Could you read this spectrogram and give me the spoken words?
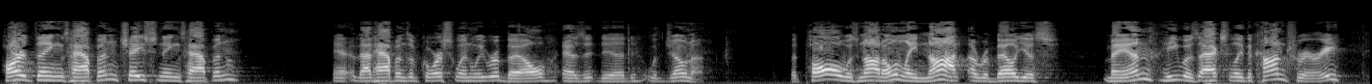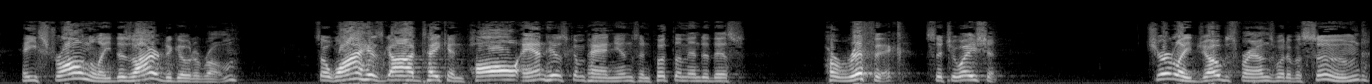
Hard things happen, chastenings happen. Eh, that happens, of course, when we rebel, as it did with Jonah. But Paul was not only not a rebellious man, he was actually the contrary. He strongly desired to go to Rome. So why has God taken Paul and his companions and put them into this horrific situation? Surely Job's friends would have assumed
